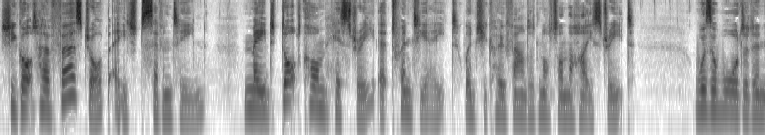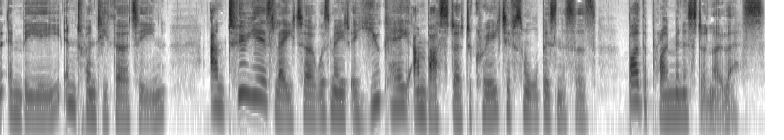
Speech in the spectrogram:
She got her first job aged 17, made dot com history at 28 when she co founded Not on the High Street, was awarded an MBE in 2013, and two years later was made a UK ambassador to creative small businesses by the Prime Minister, no less.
